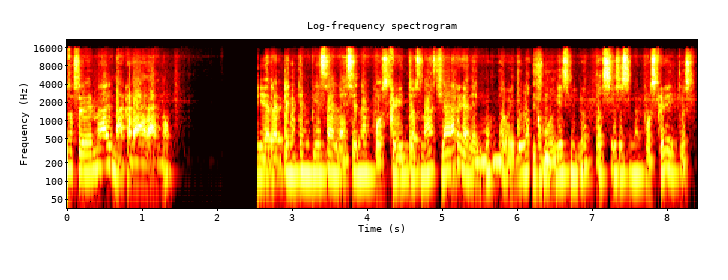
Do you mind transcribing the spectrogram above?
no se ve mal, me agrada, ¿no? Y de repente empieza la escena post créditos más larga del mundo, güey. Dura como 10 minutos esa escena post créditos.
